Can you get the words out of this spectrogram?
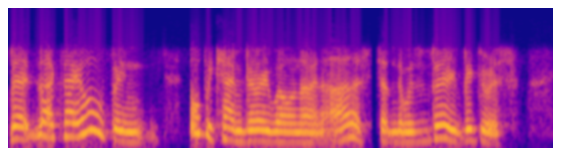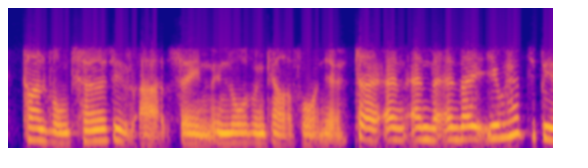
like, they all been, all became very well-known artists and there was very vigorous kind of alternative art scene in Northern California. So, and, and, and they, you had to be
